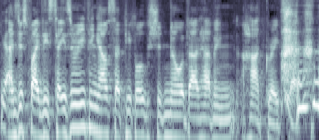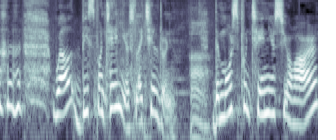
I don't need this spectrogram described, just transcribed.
Yes. And just by these, ta- is there anything else that people should know about having hot, great sex? Well, be spontaneous like children. Ah. The more spontaneous you are,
